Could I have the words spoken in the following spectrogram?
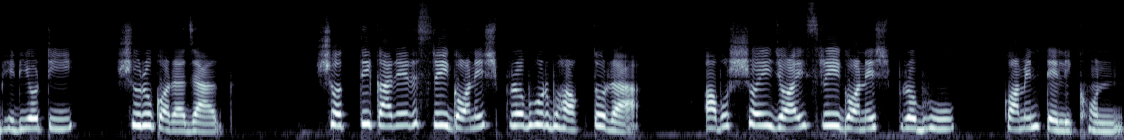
ভিডিওটি শুরু করা যাক। সত্যিকারের শ্রী গণেশ প্রভুর ভক্তরা অবশ্যই জয় শ্রী গণেশ প্রভু, কমেন্টে লিখুন।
